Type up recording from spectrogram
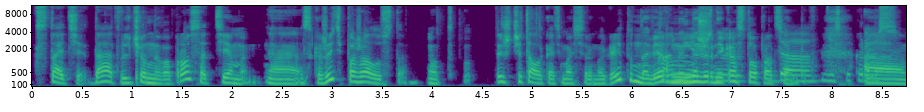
кстати, да, отвлеченный вопрос от темы. Э, скажите, пожалуйста, вот ты же читала Кать Мастера Маргариту, наверное, Конечно. наверняка сто процентов. Да, несколько раз. А,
